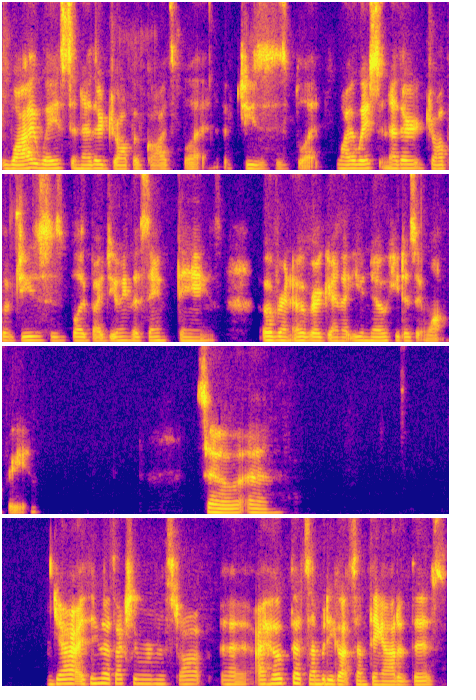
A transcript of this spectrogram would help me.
why waste another drop of God's blood, of Jesus' blood? Why waste another drop of Jesus' blood by doing the same things over and over again that you know He doesn't want for you? So, um, yeah, I think that's actually where I'm gonna stop. Uh, I hope that somebody got something out of this,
